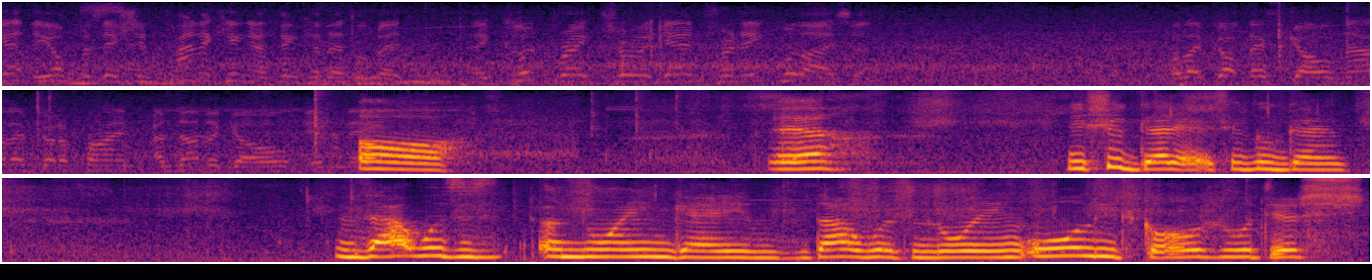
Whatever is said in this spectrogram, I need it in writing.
get the opposition panicking, I think, a little bit. They could break through again for an equaliser. Well, they've got this goal, now they've got to find another goal in the... Oh. Yeah. You should get it. It's a good game. That was an annoying game. That was annoying. All these goals were just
